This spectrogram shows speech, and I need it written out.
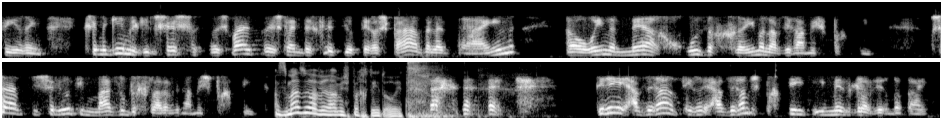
צעירים. כשמגיעים לגיל 16-17 יש להם בהחלט יותר השפעה, אבל עדיין ההורים הם 100% אחראים על האווירה המשפחתית. עכשיו, תשאלו אותי מה זו בכלל אווירה משפחתית. אז מה זו אווירה משפחתית, אורית? תראי, אווירה, תראי, אווירה משפחתית היא מזג האוויר בבית.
